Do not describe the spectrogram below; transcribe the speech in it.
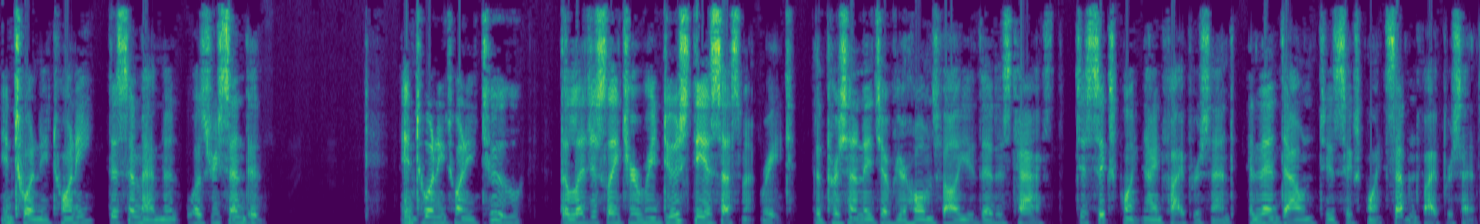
In 2020, this amendment was rescinded. In 2022, the legislature reduced the assessment rate, the percentage of your home's value that is taxed, to 6.95% and then down to 6.75%.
